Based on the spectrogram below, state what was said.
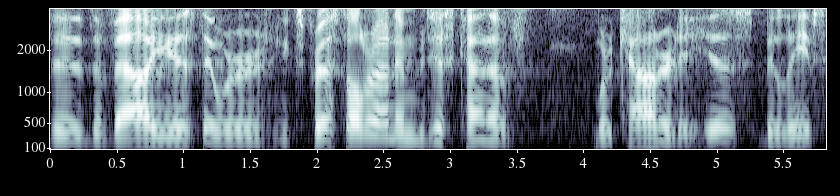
the the values that were expressed all around him just kind of were counter to his beliefs.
